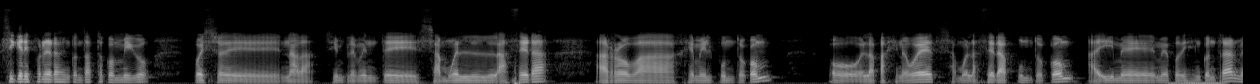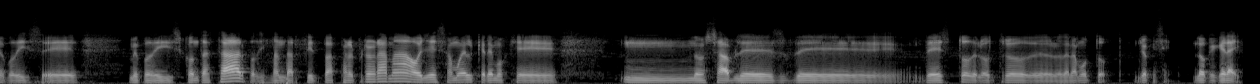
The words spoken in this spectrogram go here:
si queréis poneros en contacto conmigo, pues eh, nada, simplemente samuelacera.gmail.com o en la página web samuelacera.com, ahí me, podéis encontrar, me podéis, eh, me podéis contactar, podéis mandar feedback para el programa. Oye, Samuel, queremos que Mm, nos hables de, de esto, del otro, de lo de la moto, yo que sé, lo que queráis.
